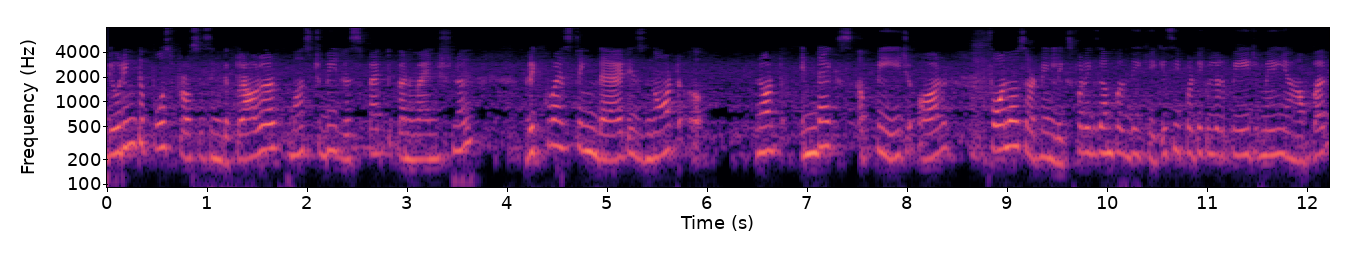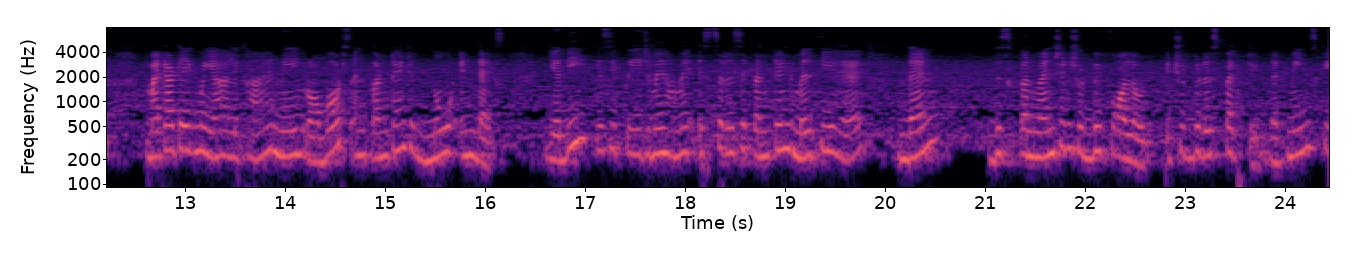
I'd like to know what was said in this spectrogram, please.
During the post processing, the crawler must be respect conventional requesting that is not a, not index a page और follow certain links. For example, देखिए किसी particular page में यहाँ पर tag में यहाँ लिखा है name robots and content no index. यदि किसी पेज में हमें इस तरह से कंटेंट मिलती है then this convention should be followed it should be respected that means कि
